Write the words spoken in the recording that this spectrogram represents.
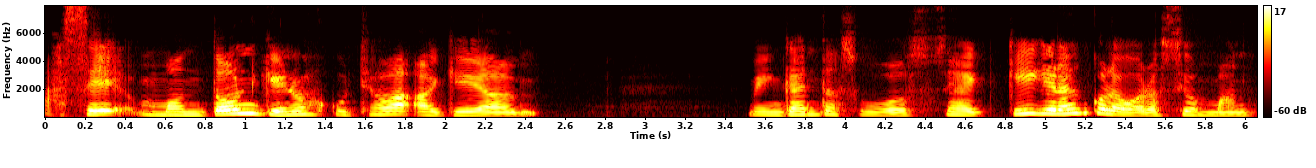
Hace un montón que no escuchaba a que me encanta su voz. O sea, qué gran colaboración, man.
